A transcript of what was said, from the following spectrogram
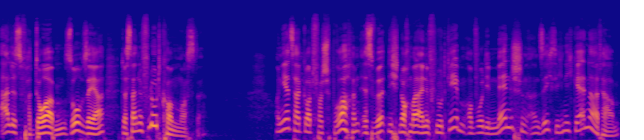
Alles verdorben, so sehr, dass eine Flut kommen musste. Und jetzt hat Gott versprochen, es wird nicht nochmal eine Flut geben, obwohl die Menschen an sich sich nicht geändert haben.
